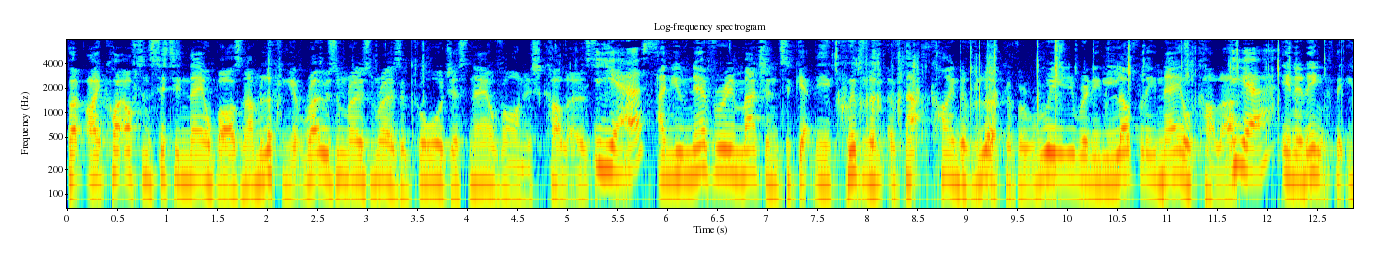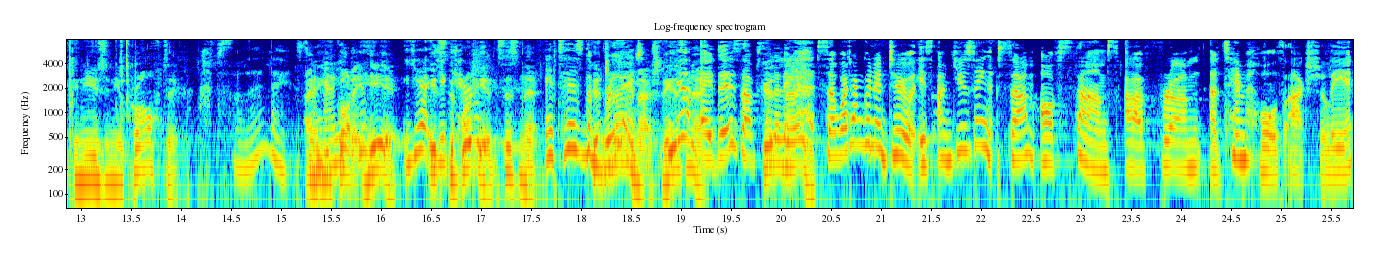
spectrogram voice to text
but I quite often sit in nail bars and I'm looking at rows and rows and rows of gorgeous nail varnish colours. yes. And you never imagine to get the equivalent of that kind of look of a really, really lovely nail colour Yeah. in an ink that you can use in your crafting. Absolutely. So and you've you got it here. Yeah, it's you the can. brilliance, isn't it? It is the Good brilliance. name, actually, isn't yeah, it? it is absolutely. So what I'm going to do is I'm using some of stamps uh, from uh, Tim Holtz. Actually,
